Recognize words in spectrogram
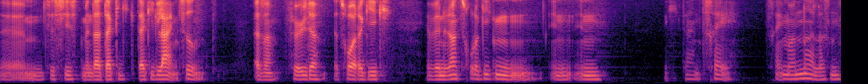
øh, til sidst, men der, der, gik, der gik lang tid, altså følte jeg. Jeg tror, der gik, jeg vil nok tro, der gik en, en, en der gik der? En tre, tre måneder eller sådan.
